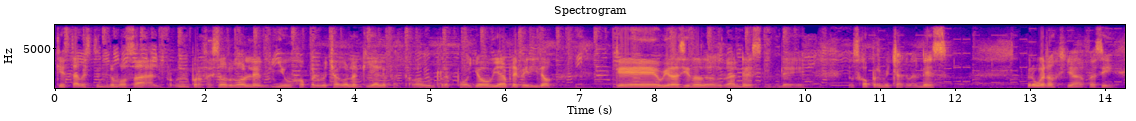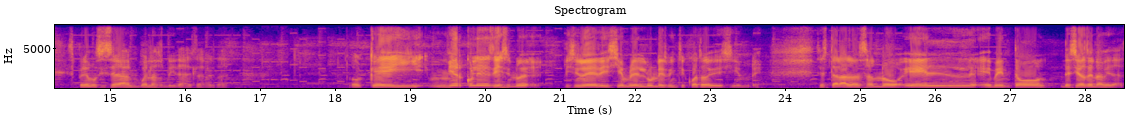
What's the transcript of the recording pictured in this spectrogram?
Que esta vez tendremos al un profesor Golem y un Hopper Mecha Golem que ya le faltaba un repollo. Hubiera preferido que hubiera sido de los grandes, de los Hopper Mecha grandes. Pero bueno, ya fue así. Esperemos si sean buenas unidades, la verdad. Ok, miércoles 19, 19 de diciembre, lunes 24 de diciembre. Se estará lanzando el evento Deseos de Navidad.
